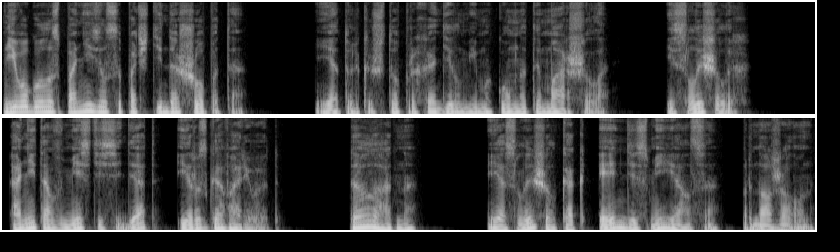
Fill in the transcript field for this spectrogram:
Его голос понизился почти до шепота. Я только что проходил мимо комнаты маршала и слышал их. Они там вместе сидят и разговаривают. «Да ладно», «Я слышал, как Энди смеялся», — продолжал он,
